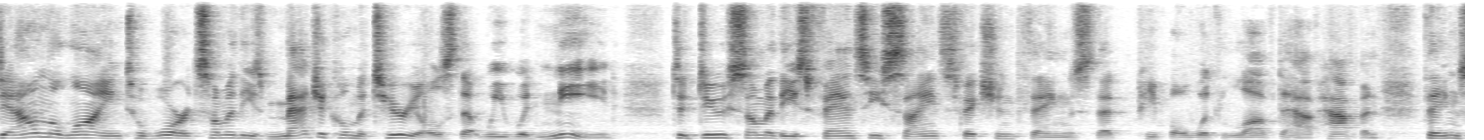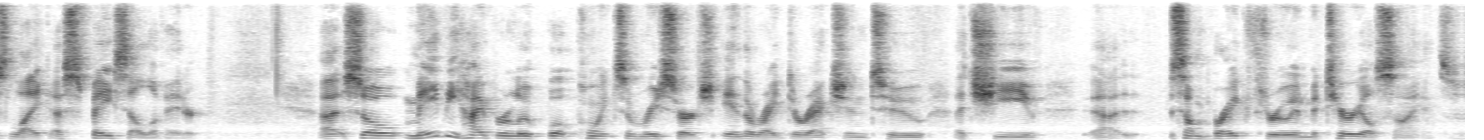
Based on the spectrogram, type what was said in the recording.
down the line towards some of these magical materials that we would need to do some of these fancy science fiction things that people would love to have happen. Things like a space elevator. Uh, so maybe Hyperloop will point some research in the right direction to achieve uh, some breakthrough in material science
